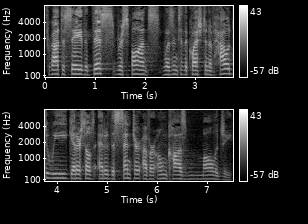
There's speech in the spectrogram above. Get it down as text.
I forgot to say that this response was into the question of how do we get ourselves out of the center of our own cosmology,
